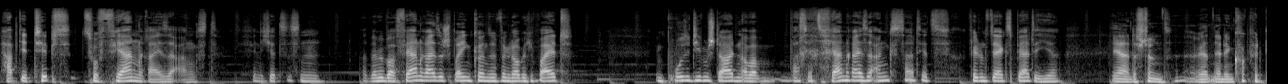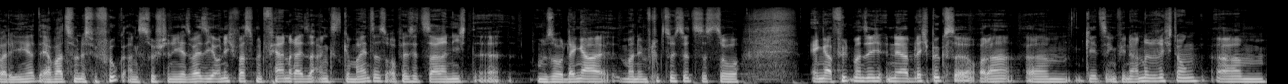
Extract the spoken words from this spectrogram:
habt ihr Tipps zur Fernreiseangst? Finde ich jetzt ist ein, also wenn wir über Fernreise sprechen können, sind wir, glaube ich, weit im positiven Stadion, aber was jetzt Fernreiseangst hat, jetzt fehlt uns der Experte hier. Ja, das stimmt. Wir hatten ja den Cockpit-Buddy hier, der war zumindest für Flugangst zuständig. Jetzt weiß ich auch nicht, was mit Fernreiseangst gemeint ist, ob es jetzt daran nicht, äh, umso länger man im Flugzeug sitzt, desto enger fühlt man sich in der Blechbüchse oder ähm, geht es irgendwie in eine andere Richtung. Ähm,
